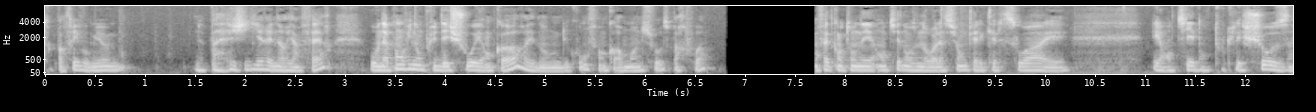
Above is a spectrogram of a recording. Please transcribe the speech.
Donc parfois il vaut mieux ne pas agir et ne rien faire. Ou on n'a pas envie non plus d'échouer encore, et donc du coup on fait encore moins de choses parfois. En fait, quand on est entier dans une relation, quelle qu'elle soit, et, et, entier dans toutes les choses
